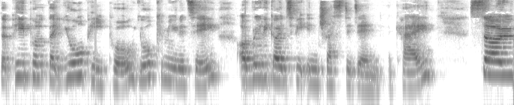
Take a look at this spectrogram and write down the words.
that people that your people your community are really going to be interested in okay? So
